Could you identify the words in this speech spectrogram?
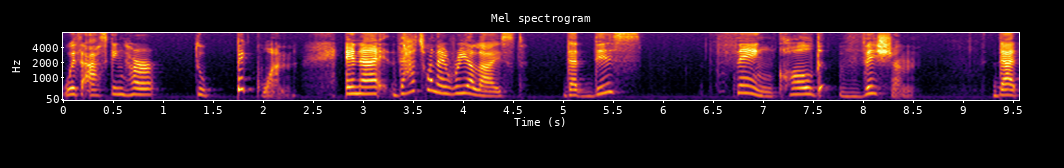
with asking her to pick one? And I, that's when I realized that this thing called vision that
